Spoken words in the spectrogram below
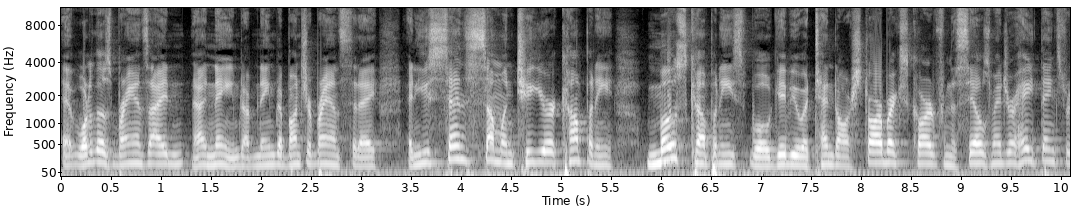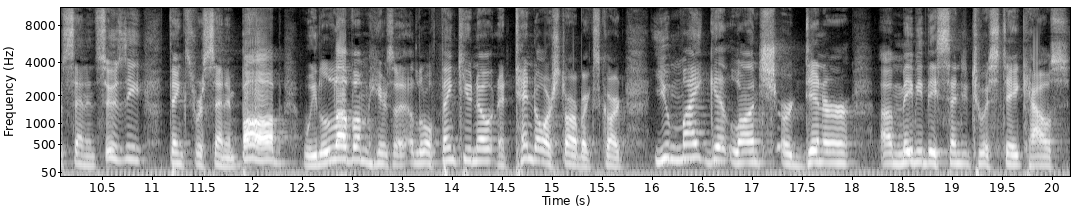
at one of those brands I, I named, I've named a bunch of brands today, and you send someone to your company, most companies will give you a $10 Starbucks card from the sales manager. Hey, thanks for sending Susie. Thanks for sending Bob. We love them. Here's a, a little thank you note and a $10 Starbucks card. You might get lunch or dinner. Uh, maybe they send you to a steakhouse.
